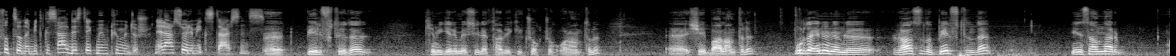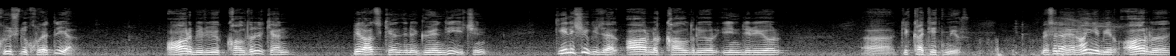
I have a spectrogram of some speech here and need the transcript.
fıtığına bitkisel destek mümkün müdür? Neler söylemek istersiniz? Evet, bel fıtığı da kemik erimesiyle tabii ki çok çok orantılı, e, şey bağlantılı. Burada en önemli rahatsızlık bel fıtığında insanlar güçlü, kuvvetli ya, ağır bir yük kaldırırken biraz kendine güvendiği için gelişi güzel ağırlık kaldırıyor, indiriyor, e, dikkat etmiyor. Mesela herhangi bir ağırlığı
